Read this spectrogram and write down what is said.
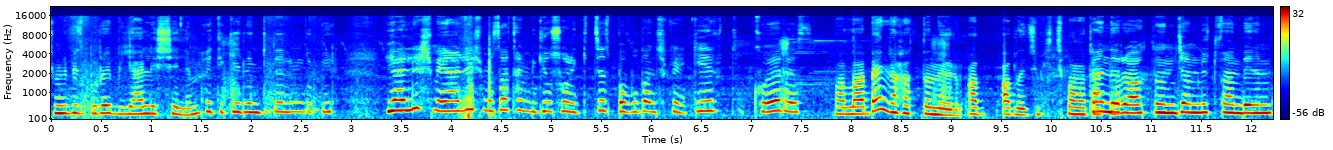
Şimdi biz buraya bir yerleşelim. Hadi gelin gidelim de bir yerleşme yerleşme zaten bir gün sonra gideceğiz bavuldan çıkar geri koyarız. Vallahi ben rahatlanıyorum. Ab- ablacığım hiç bana takma. Ben de rahatlanacağım lütfen benim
